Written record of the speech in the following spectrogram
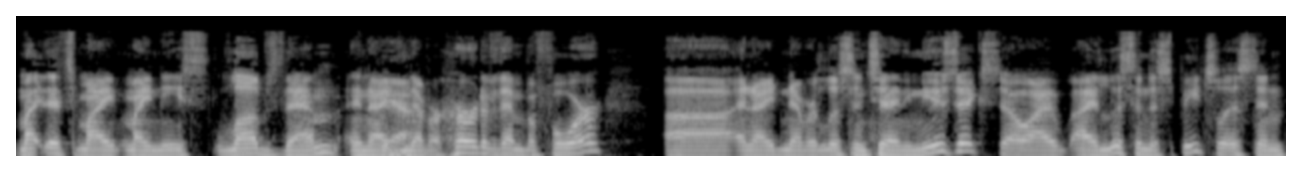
my it's my my niece loves them and I've Yeah. never heard of them before, uh, and I'd never listened to any music, so I I listened to Speechless and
